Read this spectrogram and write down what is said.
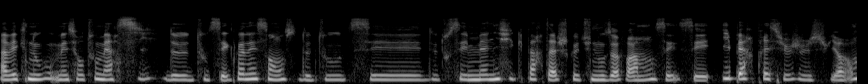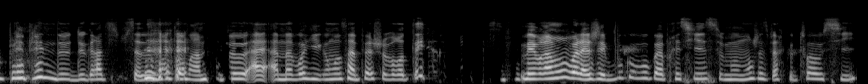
avec nous, mais surtout merci de toutes ces connaissances, de toutes ces de tous ces magnifiques partages que tu nous offres. Vraiment, c'est c'est hyper précieux. Je suis vraiment pleine pleine de de gratitude. Ça doit m'entendre un petit peu à à ma voix qui commence un peu à chevrotter. Mais vraiment, voilà, j'ai beaucoup, beaucoup apprécié ce moment. J'espère que toi aussi.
